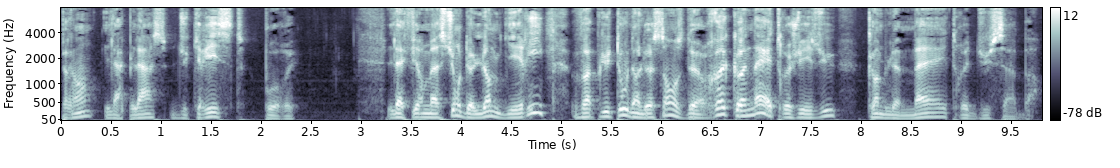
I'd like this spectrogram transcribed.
prend la place du Christ eux. L'affirmation de l'homme guéri va plutôt dans le sens de reconnaître Jésus comme le maître du sabbat.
